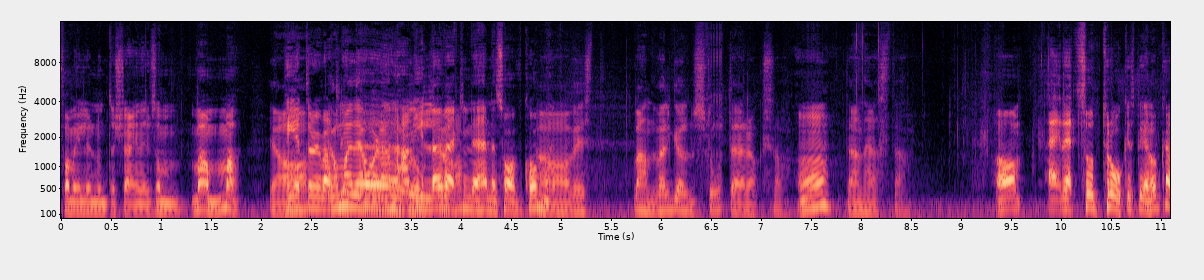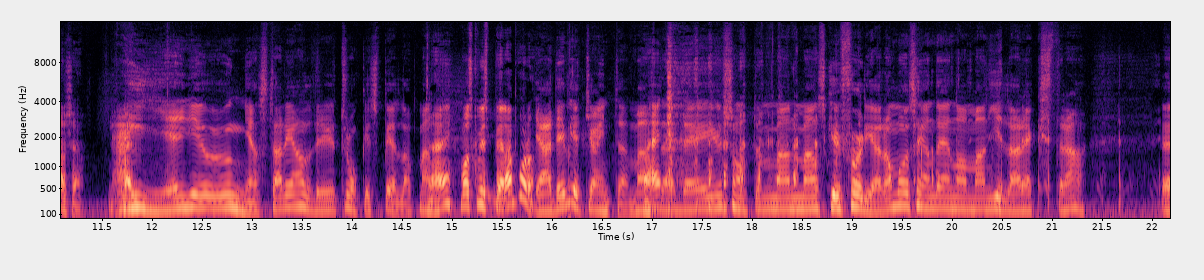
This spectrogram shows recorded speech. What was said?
familjen Untersteiner som mamma. Ja. Peter har ju varit ja, lite, han gillar ja. verkligen hennes avkomma. Ja visst. Vann väl guldstort där också. Mm. Den hästen. Ja, rätt så tråkigt spelhopp kanske. Nej, Ungastar är aldrig tråkigt spelat. Men, Nej, vad ska vi spela på då? Ja, det vet jag inte. Men det, det, är ju sånt man, man ska ju följa dem och se om det är någon man gillar extra. Eh,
